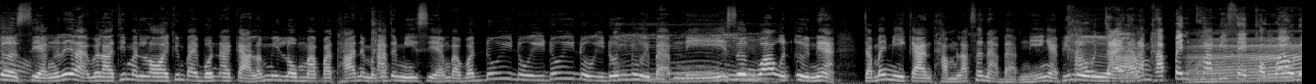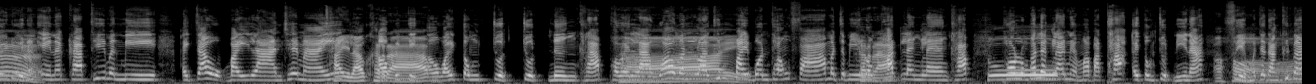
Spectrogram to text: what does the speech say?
เกิดเสียงนี่แหละเวลาที่มันลอยขึ้นไปบนอากาศแล้วมีลมมาปะทะเนี่ยมันครับก็จะมีเสียงแบบว่าดุยดุยดุยดุยดุยดุยอืมแบบนี้ ซึ่งว่าวอื่นๆเนี่ยจะไม่มีการทำลักษณะแบบนี้ไงพี่เหลืเข้าอมใจแล้วล่ะครับ เป็นความพิเศษของว่าวดุยดุยนั่นเองนะครับ ที่มันมีไอ้เจ้าใบลานใช่ไหมใช่แล้วครับเอาไปติดเอาไว้ตรงจุดจุดหนึ่งครับ พอเวลาใช่ว่าวมันลอยขึ้นไปบนท้องฟ้ามันจะมีลมครับพัดแแรงๆครับถูกพอลมพัดแรงๆเนี่ยมาปะทะไอ้ตรงจุดนี้นะอ๋อเสียงมันจะดังขึ้นมา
